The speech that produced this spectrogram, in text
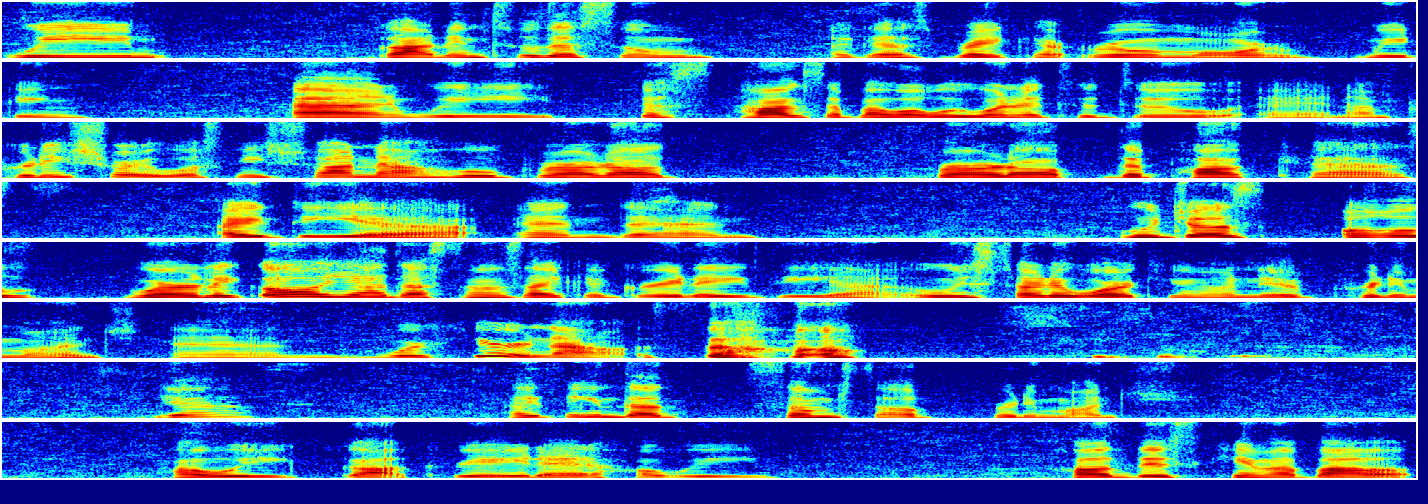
we got into the Zoom, I guess, breakout room or meeting, and we just talked about what we wanted to do. And I'm pretty sure it was Nishana who brought out brought up the podcast idea, and then we just all were like, oh yeah, that sounds like a great idea. And we started working on it pretty much, and we're here now. So yeah, I think that sums up pretty much how we got created, how we, how this came about.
